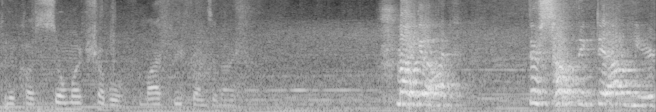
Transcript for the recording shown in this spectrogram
could have caused so much trouble for my three friends and I. My god! There's something down here!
